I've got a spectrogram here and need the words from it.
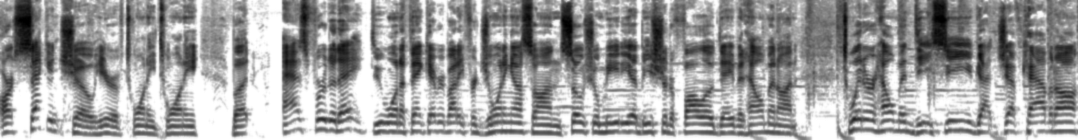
our second show here of 2020. But as for today, do want to thank everybody for joining us on social media. Be sure to follow David Helman on Twitter, Helman DC. You've got Jeff Cavanaugh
